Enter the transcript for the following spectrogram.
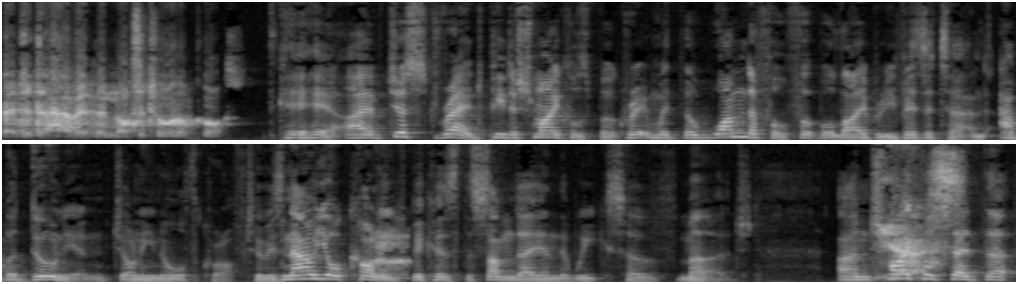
better to have it than not at all, of course. Here, here. I've just read Peter Schmeichel's book, written with the wonderful football library visitor and Aberdonian Johnny Northcroft, who is now your colleague because the Sunday and the weeks have merged. And Schmeichel yes. said that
